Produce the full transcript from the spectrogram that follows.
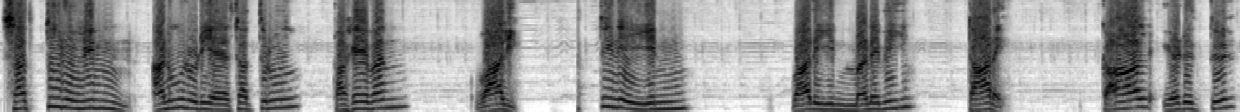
சத்துருவின் அணுவனுடைய சத்ரு பகைவன் வாலி. அத்தினியின் வாலியின் மனைவி தாரை. கால் எடுத்து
